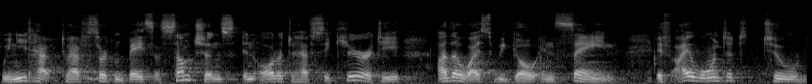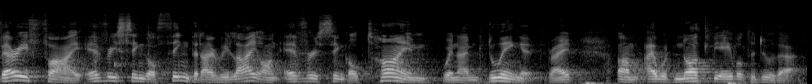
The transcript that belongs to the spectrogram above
We need have to have certain base assumptions in order to have security, otherwise we go insane. If I wanted to verify every single thing that I rely on every single time when I'm doing it, right, um, I would not be able to do that.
